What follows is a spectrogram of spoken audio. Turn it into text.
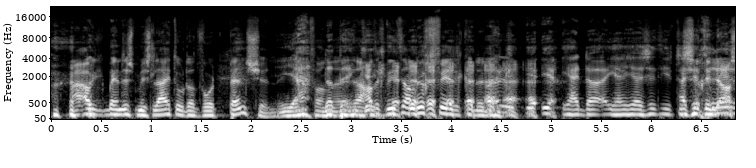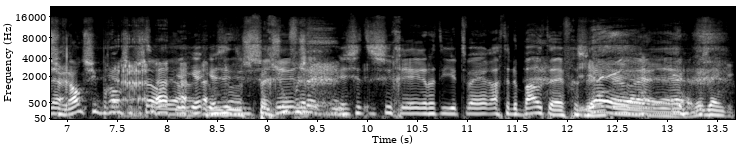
Maar oh, ik ben dus misleid door dat woord pension. Ik Ja, van, dat eh, denk daar had ik. ik niet aan luchtveren kunnen denken. Ja, ja, jij, da- jij, jij zit hier te Hij zit in de assurantiebranche of zo. Ja, Ja, jij- zit te suggereren- je zit te suggereren dat hij hier twee jaar achter de bouten heeft gezeten. dat denk ik.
